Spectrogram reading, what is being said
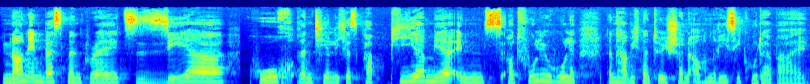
Non-Investment Grade, sehr hoch rentierliches Papier mir ins Portfolio hole, dann habe ich natürlich schon auch ein Risiko dabei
